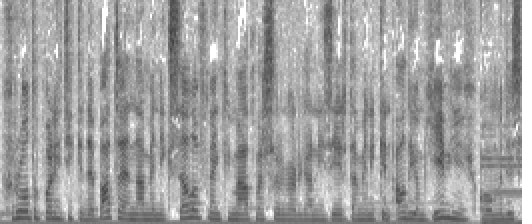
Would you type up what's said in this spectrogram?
grote politieke debatten. En dan ben ik zelf mijn klimaatmars georganiseerd. Dan ben ik in al die omgevingen gekomen. Dus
